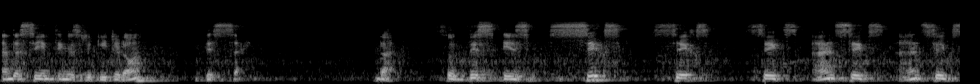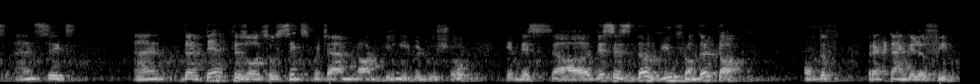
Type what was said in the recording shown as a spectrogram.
and the same thing is repeated on this side. Done. So this is 6 6 6 and 6 and 6 and 6 and the depth is also 6 which I am not being able to show in this uh, this is the view from the top of the rectangular field.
